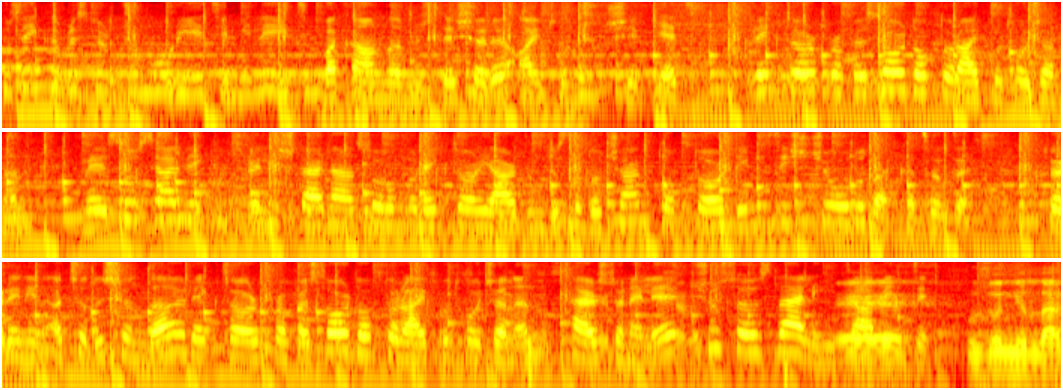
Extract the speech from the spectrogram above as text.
Kuzey Kıbrıs Türk Cumhuriyeti Milli Eğitim Bakanlığı Müsteşarı Aytun Şirket, Rektör Profesör Doktor Aykut Hoca'nın ve Sosyal ve Kültürel İşlerden sorumlu Rektör Yardımcısı Doçent Doktor Deniz İşçioğlu da katıldı. Törenin açılışında Rektör Profesör Doktor Aykut Hoca'nın personele şu sözlerle hitap Ee, etti. uzun yıllar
